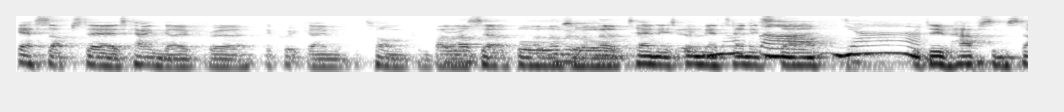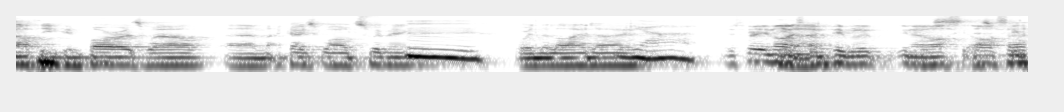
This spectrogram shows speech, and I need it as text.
guests upstairs can go for a, a quick game of petanque and borrow a love set of balls or they're- tennis. Bring their tennis that. staff. Yeah. We do have some stuff that you can borrow as well. Um, at Ghost Wild Swimming or in the Lido. Yeah. It's really nice know, when people, are, you know, ask, it's- it's asking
